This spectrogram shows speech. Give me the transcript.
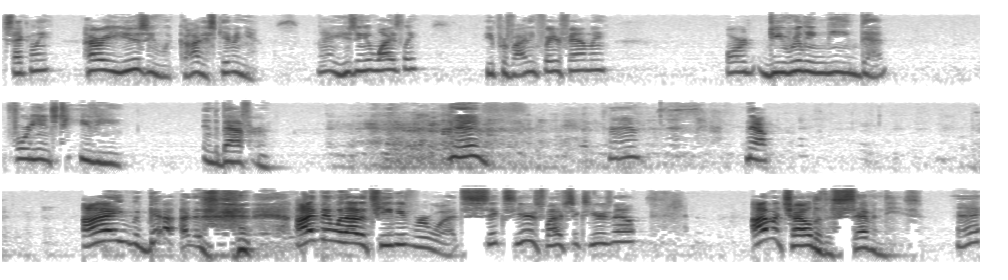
Secondly, how are you using what God has given you? Eh, are you using it wisely? Are you providing for your family? Or do you really need that 40 inch TV in the bathroom? yeah. Now, I've been, I've been without a TV for what, six years, five, six years now? I'm a child of the 70s. Eh?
